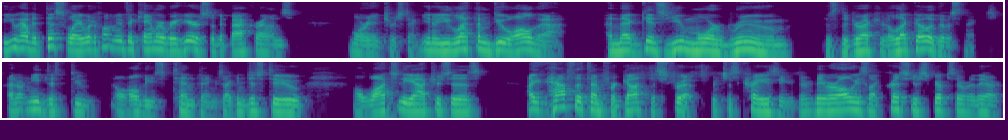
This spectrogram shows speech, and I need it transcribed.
you have it this way. What if I move the camera over here so the background's more interesting. You know, you let them do all that, and that gives you more room as the director to let go of those things. I don't need to do all these 10 things. I can just do, I'll watch the actresses. I half the time forgot the script, which is crazy. They, they were always like, Chris, your script's over there.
